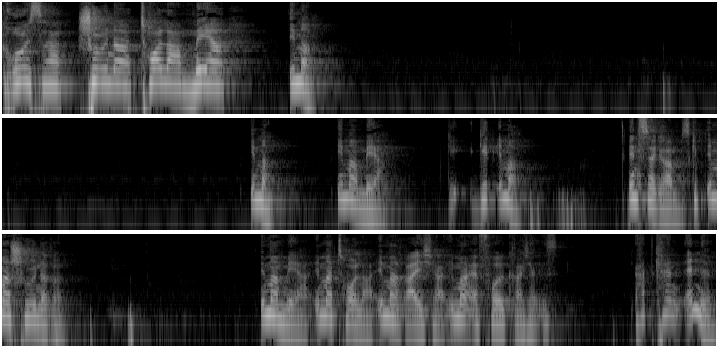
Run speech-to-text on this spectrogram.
größer, schöner, toller, mehr, immer. Immer, immer mehr. Ge geht immer. Instagram, es gibt immer schönere. Immer mehr, immer toller, immer reicher, immer erfolgreicher. Es hat kein Ende,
